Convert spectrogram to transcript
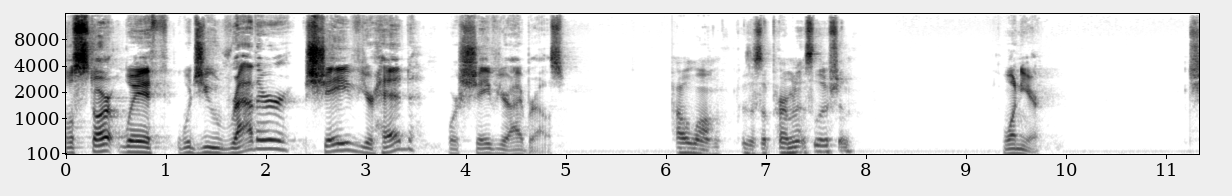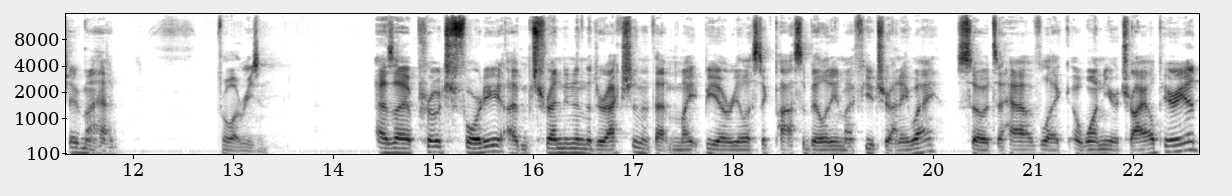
we'll start with Would you rather shave your head or shave your eyebrows? How long? Is this a permanent solution? One year. Shave my head. For what reason? As I approach 40, I'm trending in the direction that that might be a realistic possibility in my future anyway. So to have like a one year trial period,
